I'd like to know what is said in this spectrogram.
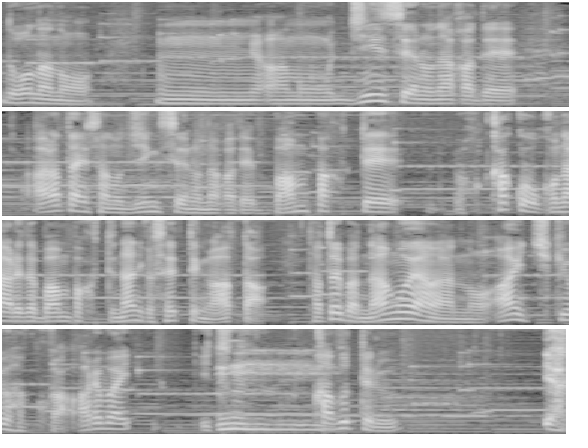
どうなの？うん、あの、人生の中で、新谷さんの人生の中で万博って過去行われた万博って何か接点があった？例えば名古屋の愛・地球博かあれはいつかぶってる？いや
